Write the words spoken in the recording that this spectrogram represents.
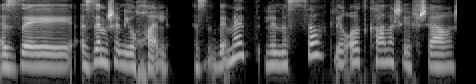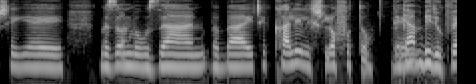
אז, אה, אז זה מה שאני אוכל. אז באמת, לנסות לראות כמה שאפשר שיהיה מזון מאוזן בבית, שקל לי לשלוף אותו. וגם, כן? בדיוק, ו-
